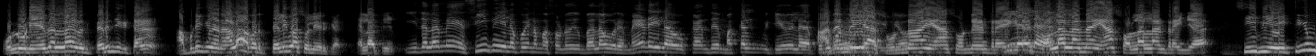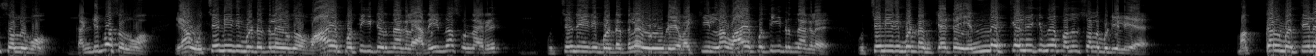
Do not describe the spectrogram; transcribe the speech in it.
உன்னுடைய இதெல்லாம் எனக்கு தெரிஞ்சுக்கிட்டேன். அப்படிங்கறதுனால அவர் தெளிவா சொல்லியிருக்காரு எல்லாத்தையும். இதெல்லாமே சிபிஐல போய் நம்ம சொல்றதுக்கு பதிலா ஒரு மேடையில உட்கார்ந்து மக்கள் கிட்டயோ இல்ல சொன்னா ஏன் சொன்னேன்றீங்க. சொல்லலன்னா ஏன் சொல்லலன்றீங்க? சிபிஐடியும் சொல்லுவோம். கண்டிப்பா சொல்லுவோம். ஏன் உச்ச நீதிமன்றத்துல இவங்க வாயை பொத்திக்கிட்டு இருந்தாங்களே? அதையும் தான் சொன்னாரு. உச்ச நீதிமன்றத்துல இவருடைய வக்கீல்லாம் வாயை பொத்திக்கிட்டு இருந்தாங்களே? உச்ச நீதிமன்றம் கேட்ட எந்த கேள்விக்குமே பதில் சொல்ல முடியலையே. மக்கள் மத்தியில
